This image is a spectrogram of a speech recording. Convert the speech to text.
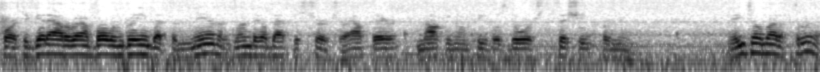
for it to get out around Bowling Green that the men of Glendale Baptist Church are out there knocking on people's doors, fishing for men. Now you talk about a thrill.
